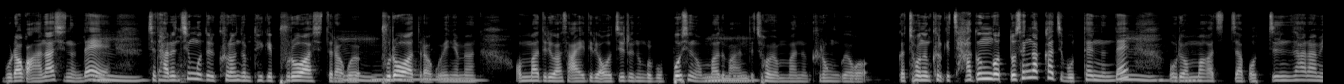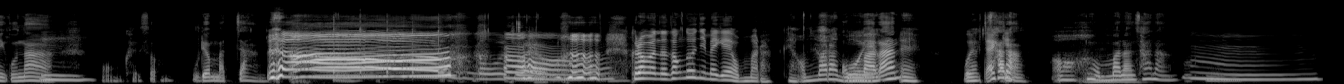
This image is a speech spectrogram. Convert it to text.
뭐라고 안 하시는데 음. 제 다른 친구들이 그런 점 되게 부러워하시더라고요. 음. 부러워하더라고요. 왜냐면 엄마들이 와서 아이들이 어지르는 걸 못 보시는 엄마도 음. 많은데 저희 엄마는 그런 거 그러니까 저는 그렇게 작은 것도 생각하지 못했는데 음. 우리 엄마가 진짜 멋진 사람이구나. 음. 어, 그래서 우리 엄마 짱. 아, 너무 어. 좋아요. 그러면은 성도님에게 엄마란 그냥 엄마란 뭐예요? 엄마란? 네. 뭐야 짧게. 사랑. 어, 그냥 엄마란 사랑. 음.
